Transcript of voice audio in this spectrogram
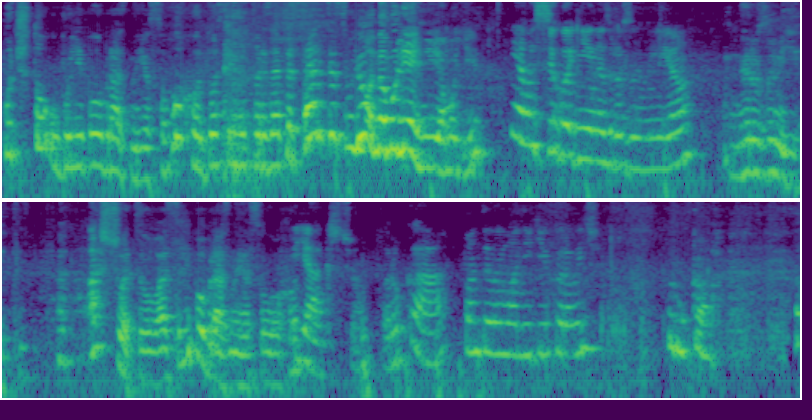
Почто у болі пообразної солохо досі не тверзете серце свого на моління мої. Я вас сьогодні і не зрозумію. Не розумієте. А- що це у вас, ліпообразна солохо? Як що? Рука, Пантелеймон Нікіфорович. Рука. А,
